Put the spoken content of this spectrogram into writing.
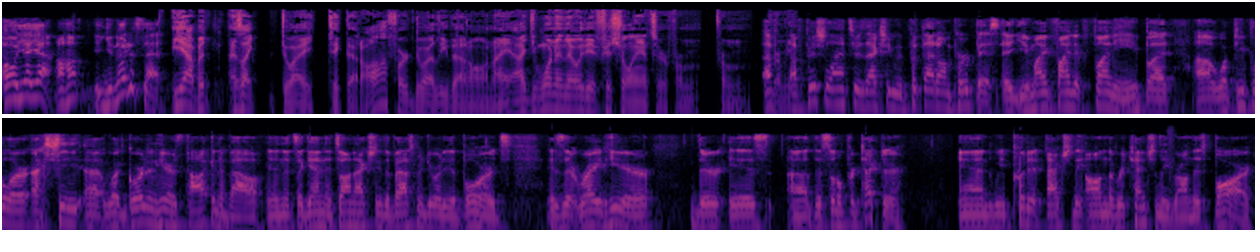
Oh yeah, yeah. Uh huh. You noticed that? Yeah, but I was like, do I take that off or do I leave that on? I I want to know the official answer from from from you. Official answer is actually we put that on purpose. You might find it funny, but uh, what people are actually uh, what Gordon here is talking about, and it's again, it's on actually the vast majority of the boards, is that right here there is uh, this little protector and we put it actually on the retention lever on this bar.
